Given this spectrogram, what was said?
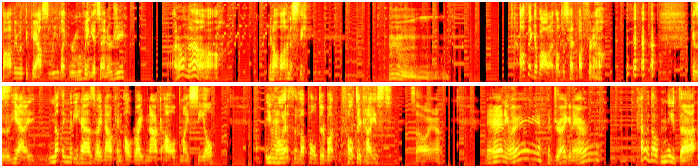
bother with the Gastly, like removing its energy? I don't know. In all honesty. Hmm. I'll think about it. I'll just headbutt for now. Because, yeah, nothing that he has right now can outright knock out my Seel. Even with the Polter Poltergeist. So, yeah. Anyway, Dragonair. Kinda don't need that.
